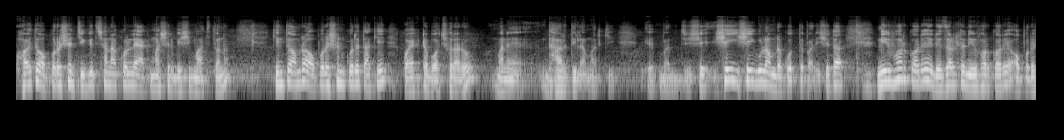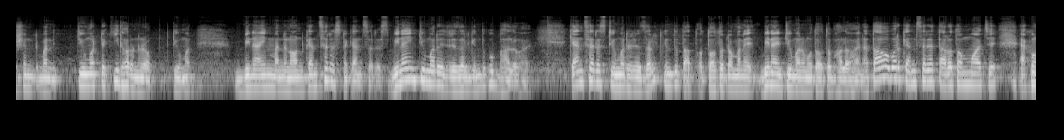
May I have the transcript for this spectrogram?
হয়তো অপারেশন চিকিৎসা না করলে এক মাসের বেশি বাঁচতো না। কিন্তু আমরা অপারেশন করে তাকে কয়েকটা বছর আরও মানে ধার দিলাম আর কি। সেই, সেইগুলো আমরা করতে পারি। সেটা নির্ভর করে রেজাল্টটা নির্ভর করে অপারেশন মানে টিউমারটা কী ধরনের টিউমার বিনাইন মানে নন ক্যান্সারাস না ক্যান্সারাস বিনাইন টিউমারের রেজাল্ট কিন্তু খুব ভালো হয়। ক্যান্সারাস টিউমারের রেজাল্ট কিন্তু ততটা মানে বিনাইন টিউমারের মতো অত ভালো হয় না। তাও আবার ক্যান্সারের তারতম্য আছে। এখন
